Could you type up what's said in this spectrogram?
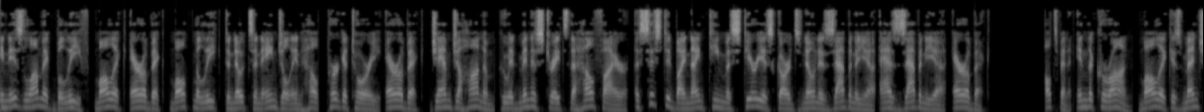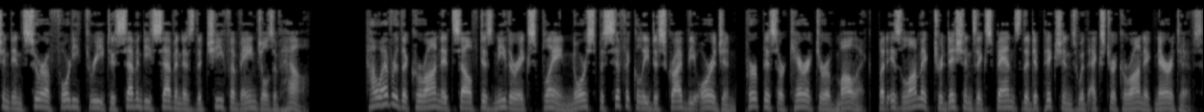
In Islamic belief, Malik Arabic, Malk Malik denotes an angel in hell, purgatory Arabic, Jam Jahannam who administrates the hellfire, assisted by 19 mysterious guards known as Zabaniya as Zabaniya, Arabic. In the Quran, Malik is mentioned in Surah 43–77 as the chief of angels of hell. However the Quran itself does neither explain nor specifically describe the origin, purpose or character of Malik, but Islamic traditions expands the depictions with extra-Quranic narratives.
